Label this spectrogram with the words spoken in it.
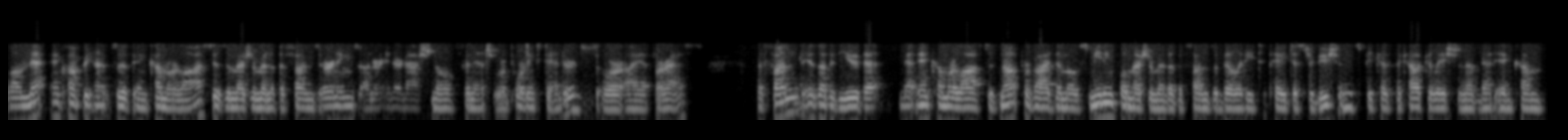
While net and comprehensive income or loss is a measurement of the fund's earnings under International Financial Reporting Standards, or IFRS, the fund is of the view that net income or loss does not provide the most meaningful measurement of the fund's ability to pay distributions because the calculation of net income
